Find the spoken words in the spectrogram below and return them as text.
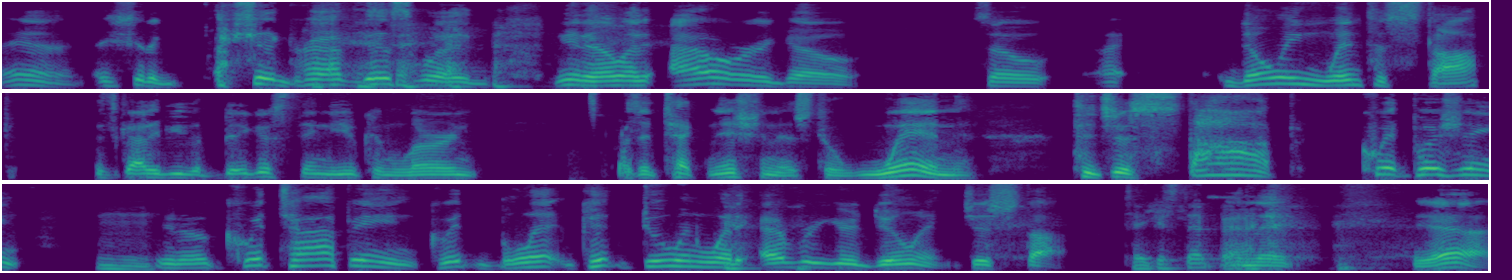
man, I should have I should have grabbed this one, you know, an hour ago. So I, knowing when to stop has got to be the biggest thing you can learn as a technician is to when to just stop, quit pushing, Mm-hmm. you know, quit tapping, quit blend, quit doing whatever you're doing. Just stop. Take a step back. And then, yeah,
